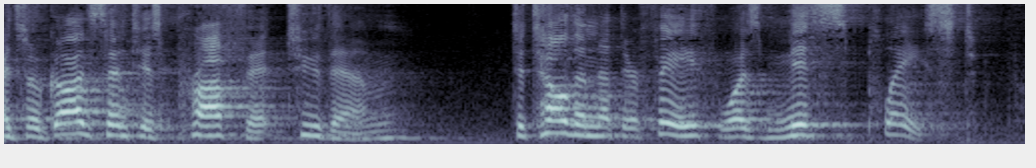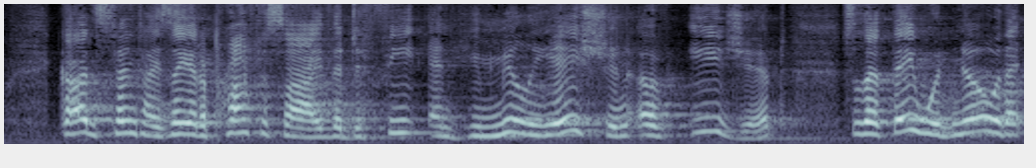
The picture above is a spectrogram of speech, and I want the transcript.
And so God sent his prophet to them to tell them that their faith was misplaced. God sent Isaiah to prophesy the defeat and humiliation of Egypt so that they would know that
